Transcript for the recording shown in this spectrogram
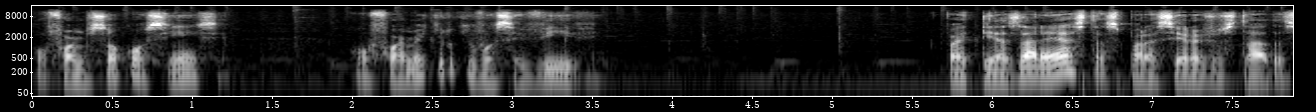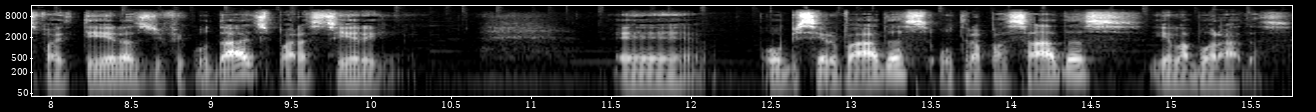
conforme sua consciência, conforme aquilo que você vive. Vai ter as arestas para serem ajustadas, vai ter as dificuldades para serem. É, observadas, ultrapassadas e elaboradas.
